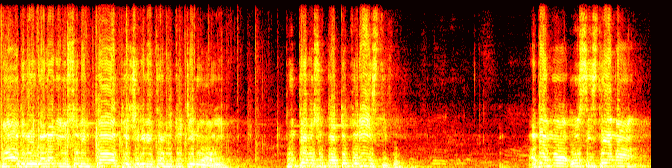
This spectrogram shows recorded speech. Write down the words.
no, dove i guadagni non sono in pochi e ci rimettiamo tutti noi. Puntiamo sul porto turistico. Abbiamo un sistema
